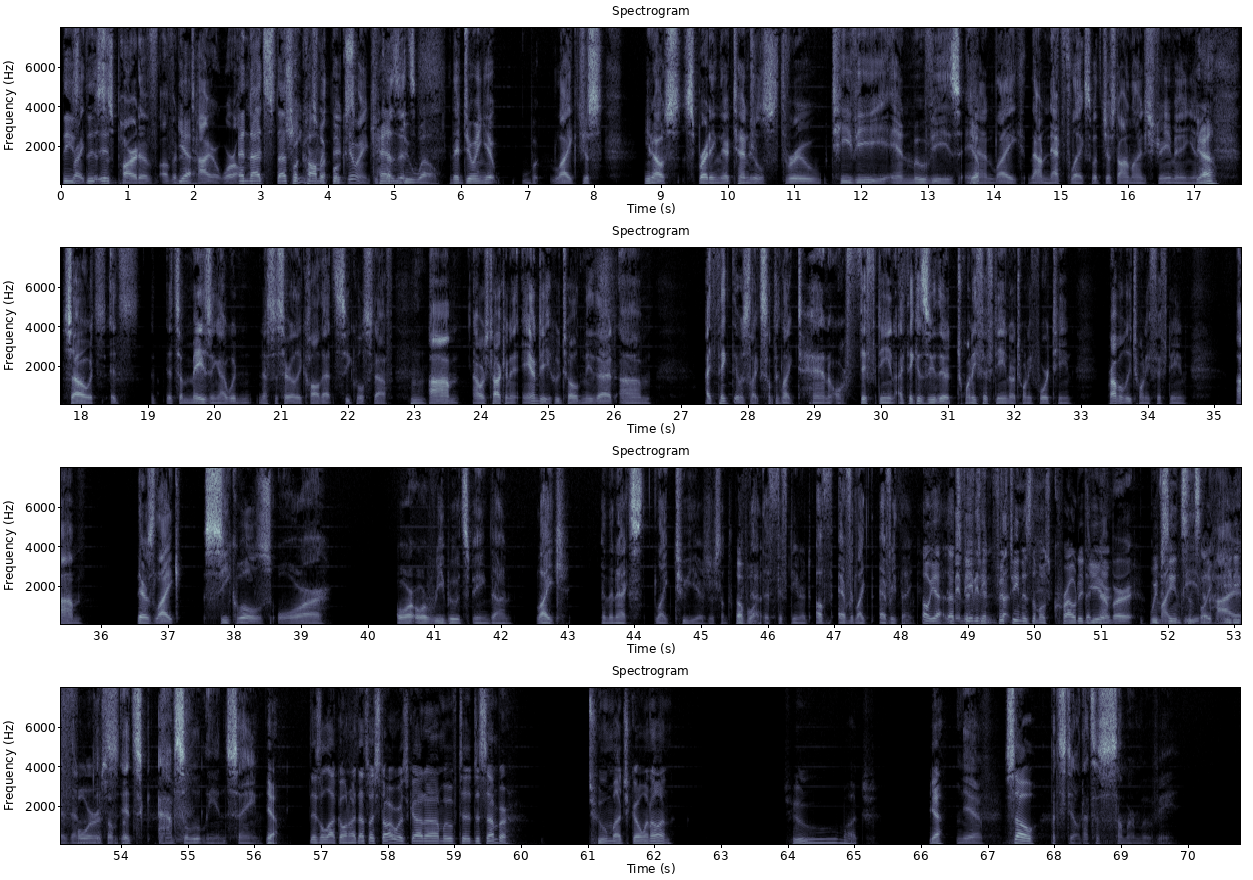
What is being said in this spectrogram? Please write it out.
these. right, th- this it- is part of of an yeah. entire world, and that's It's that's what comic they're books doing can because do well. They're doing it like just you know s- spreading their tendrils through TV and movies Yep. and like now Netflix with just online streaming. And Yeah. so it's it's it's amazing. I wouldn't necessarily call that sequel stuff. Hmm. Um, I was talking to Andy who told me that um, I think there was like something like 10 or 15. I think it's either 2015 or 2014, probably 2015. Um, there's like sequels or or or reboots being done like in the next like 2 years or something Of like what? that. The 15 or of every like everything. Oh yeah, that's Maybe 15. the- 15 is the most crowded the year number we've seen since like 84 or it's- something. It's absolutely insane. Yeah. There's a lot going on. That's why Star Wars got uh, moved to December. Too much going on. Too much. Yeah. Yeah. So, but still, that's a summer movie.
